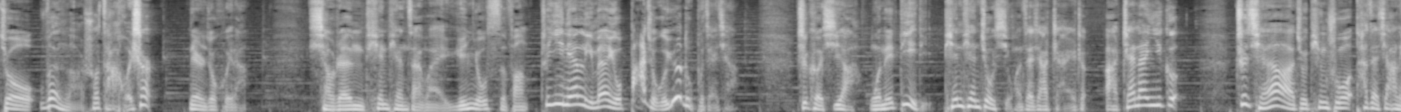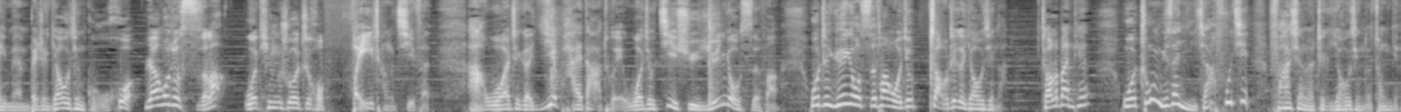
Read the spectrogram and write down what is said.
就问了，说咋回事？那人就回答：小人天天在外云游四方，这一年里面有八九个月都不在家。只可惜啊，我那弟弟天天就喜欢在家宅着啊，宅男一个。之前啊，就听说他在家里面被这妖精蛊惑，然后就死了。我听说之后非常气愤啊，我这个一拍大腿，我就继续云游四方。我这云游四方，我就找这个妖精啊，找了半天，我终于在你家附近发现了这个妖精的踪影。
